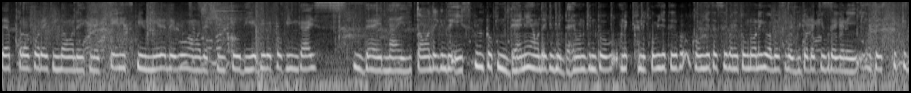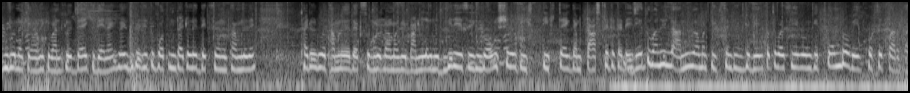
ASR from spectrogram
ট্যাপ করার পরে কিন্তু আমাদের এখানে টেন স্পিন মেরে দেবো, আমাদের কিন্তু দিয়ে দেবে টোকিং গাইস দেয় নাই। তো আমাদের কিন্তু এই স্পিন টোকিং দেয় নাই, আমাদের কিন্তু ডায়মন্ড কিন্তু অনেকখানি কমে যেতে কমে যেতেছে। মানে তোমরা অনেকে ভাবছ ভিডিওটা কি পুরো জানি এটা স্ক্রিপ্টেড ভিডিও নাকি আমাদের কি বান্ডেল দেয় কি দেয় না? ভিডিও যেহেতু প্রথম টাইটেলে দেখছে মানে থামলে টাইটেলগুলো থামলে দেখছ ভিডিওটা আমাকে বান্ডিলে কিন্তু দিয়ে দিয়েছে। কিন্তু অবশ্যই টিপস টিপসটা একদম টাস্টেড এটা যেহেতু বান্ডিলে আমিও আমার টিপস অ্যান্ড টিপসটা বের করতে পারছি এবং কি তোমরাও বের করতে পারবা।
